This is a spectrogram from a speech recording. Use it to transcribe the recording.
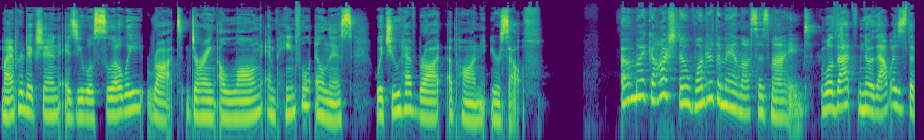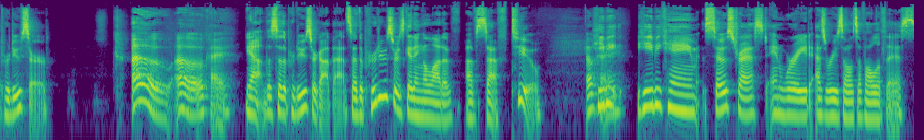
My prediction is you will slowly rot during a long and painful illness which you have brought upon yourself. Oh my gosh! No wonder the man lost his mind. Well, that no, that was the producer. Oh, oh, okay. Yeah, the, so the producer got that. So the producer is getting a lot of of stuff too. Okay. He be, he became so stressed and worried as a result of all of this.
